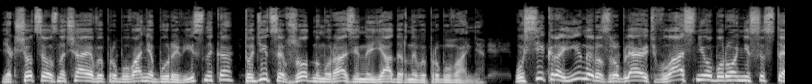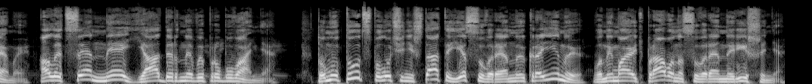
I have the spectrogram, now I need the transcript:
Якщо це означає випробування буревісника, тоді це в жодному разі не ядерне випробування. Усі країни розробляють власні оборонні системи, але це не ядерне випробування. Тому тут Сполучені Штати є суверенною країною. Вони мають право на суверенне рішення.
